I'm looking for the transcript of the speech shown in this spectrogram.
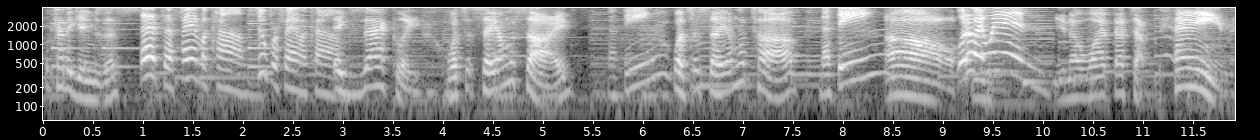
what kind of game is this? That's a Famicom, Super Famicom. Exactly. What's it say on the side? Nothing. What's it say on the top? Nothing. Oh. what do I win? You know what? That's a pain.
